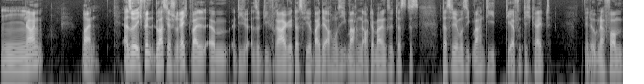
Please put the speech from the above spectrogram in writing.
Nein, nein. Also ich finde, du hast ja schon recht, weil ähm, die, also die Frage, dass wir beide auch Musik machen, auch der Meinung sind, dass, das, dass wir Musik machen, die die Öffentlichkeit in irgendeiner Form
